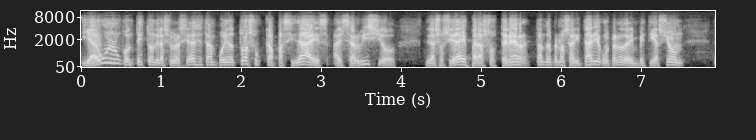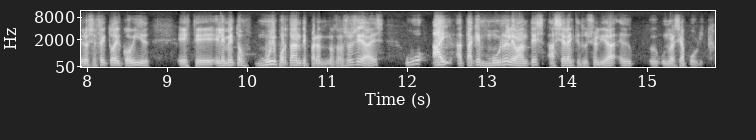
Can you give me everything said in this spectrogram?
y aún en un contexto donde las universidades están poniendo todas sus capacidades al servicio de las sociedades para sostener tanto el plano sanitario como el plano de la investigación de los efectos del COVID, este, elementos muy importantes para nuestras sociedades, hubo, hay ataques muy relevantes hacia la institucionalidad universidad pública.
